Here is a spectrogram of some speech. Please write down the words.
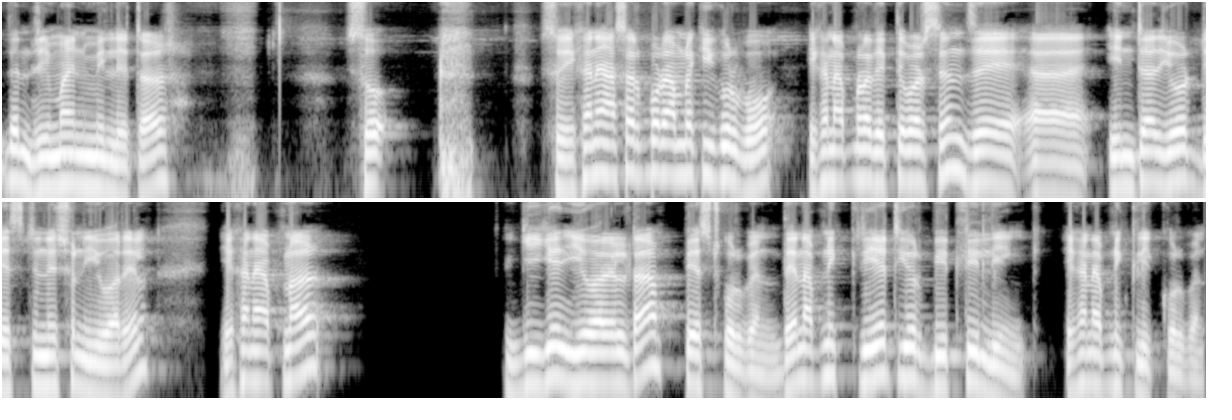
then remind me later so so এখানে আসার পরে আমরা কি করব? এখানে আপনারা দেখতে পাচ্ছেন যে ইন্টার ইউর ডেস্টিনেশন ইউআরএল এখানে আপনার গিগের ইউআরএলটা পেস্ট করবেন। দেন আপনি ক্রিয়েট ইউর বিটলি লিঙ্ক এখানে আপনি ক্লিক করবেন।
